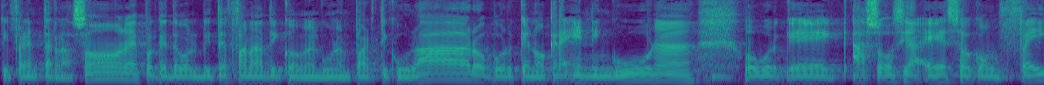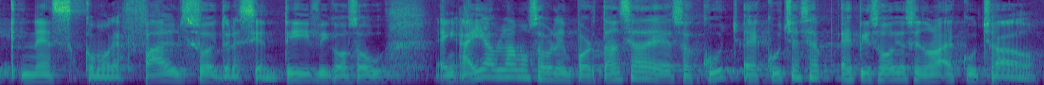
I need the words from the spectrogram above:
diferentes razones, porque te volviste fanático en alguna en particular, o porque no crees en ninguna, o porque asocia eso con fakeness, como que es falso y tú eres científico. So, en, ahí hablamos sobre la importancia de eso. Escucha, escucha ese episodio si no lo has escuchado.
